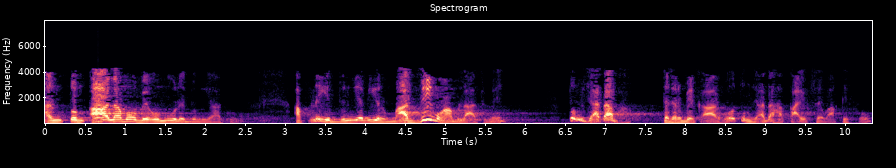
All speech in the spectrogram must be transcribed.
अंतुम आलमो बे उमूर दुनिया कुम अपने ये दुनियावी और मादी मामलात में तुम ज़्यादा तजर्बेकार हो, तुम ज़्यादा हकायक से वाकिफ हो।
